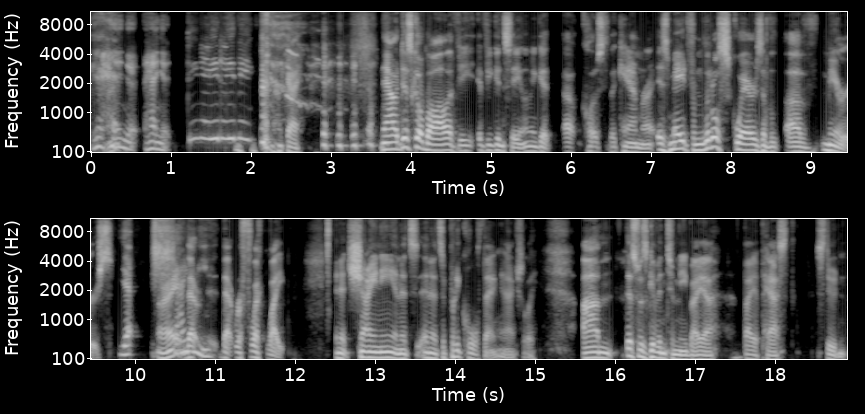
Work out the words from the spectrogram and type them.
Yeah, hang it, hang it. Okay. Now a disco ball if you if you can see let me get up close to the camera is made from little squares of of mirrors. Ding. all right Shiny. that that reflect light and it's shiny and it's and it's a pretty cool thing actually. Um this was given to me by a by a past student.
